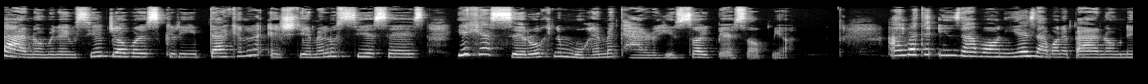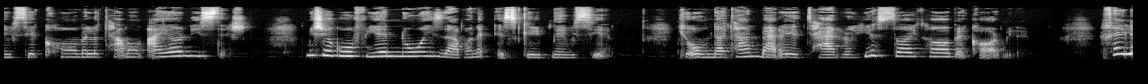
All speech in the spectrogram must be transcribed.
برنامه نویسی JavaScript در کنار HTML و CSS یکی از سه رکن مهم طراحی سایت به حساب میاد. البته این زبان یه زبان برنامه نویسی کامل و تمام عیار نیستش. میشه گفت یه نوعی زبان اسکریپت نویسیه که عمدتا برای طراحی سایت ها به کار میره. خیلی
